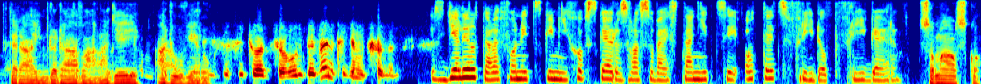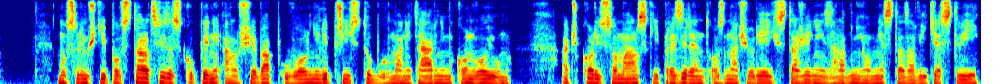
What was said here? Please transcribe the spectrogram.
která jim dodává naději a důvěru sdělil telefonicky Mnichovské rozhlasové stanici otec Fridop Flieger. Somálsko. Muslimští povstalci ze skupiny Al-Shabaab uvolnili přístup k humanitárním konvojům. Ačkoliv somálský prezident označil jejich stažení z hlavního města za vítězství,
